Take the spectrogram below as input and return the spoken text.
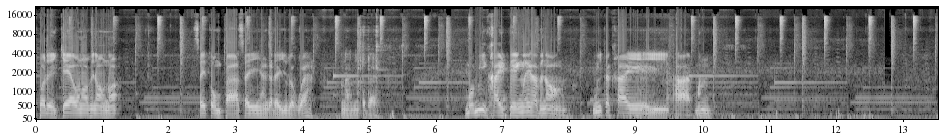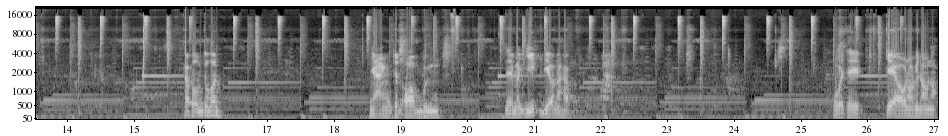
พอได้แก้วเนาะพี่น้องเนาะใส่ต้มปลาใส่ยังก็ไดอยู่ดอกว่าขนาดนี้ก็ได้บ่มีไข่เต็งเลยครับพี่น้อง มีตะไคร้ไอ้ผากมันครับผมทุกคนยางจนอ้อมบึงได้มายิบเดียวนะครับ เอาไปใช้แก้วเนาะพี่น้องเนาะ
